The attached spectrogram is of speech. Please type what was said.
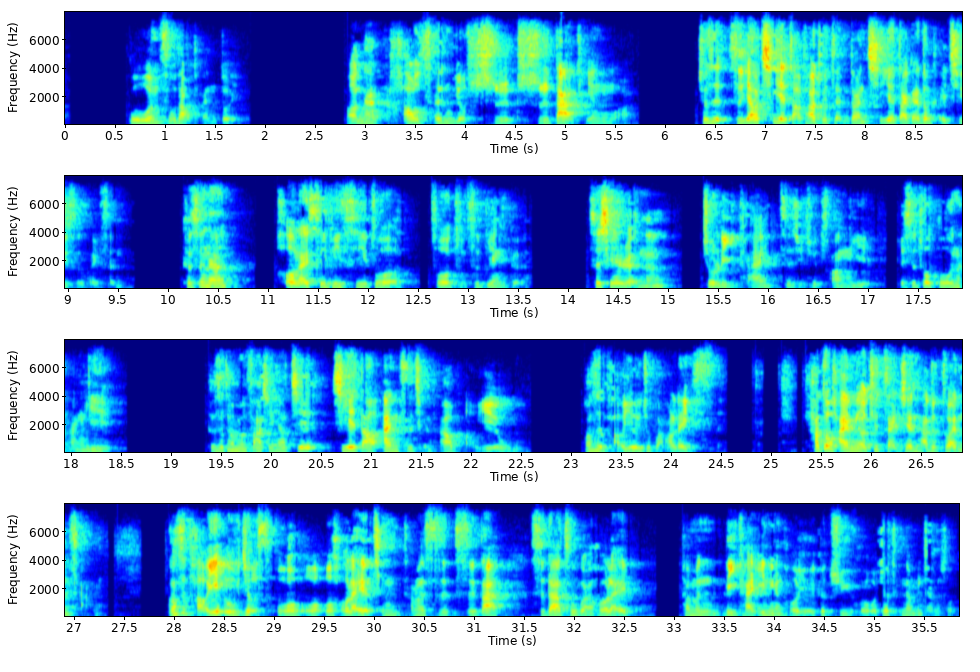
顾问辅导团队，哦，那号称有十十大天王，就是只要企业找他去诊断，企业大概都可以起死回生。可是呢，后来 CPC 做做组织变革，这些人呢就离开自己去创业，也是做顾问行业。可是他们发现要接接到案之前，他要跑业务，光是跑业务就把他累死了。他都还没有去展现他的专长，光是跑业务就是 我我我后来有听他们十十大十大主管后来他们离开一年后有一个聚会，我就听他们讲说，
